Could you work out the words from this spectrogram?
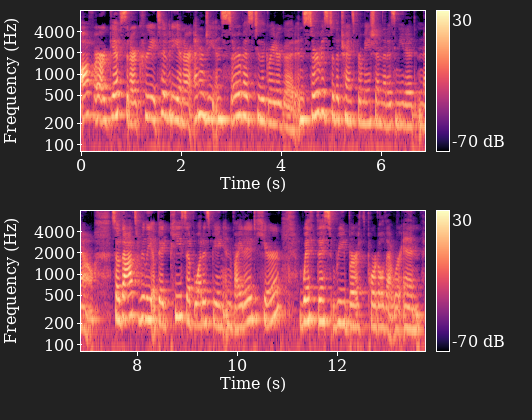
offer our gifts and our creativity and our energy in service to the greater good, in service to the transformation that is needed now. So that's really a big piece of what is being invited here with this rebirth portal that we're in.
